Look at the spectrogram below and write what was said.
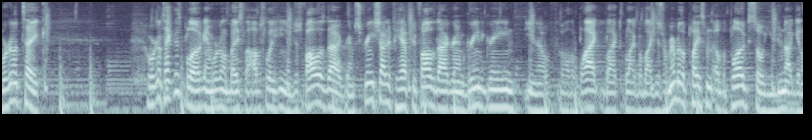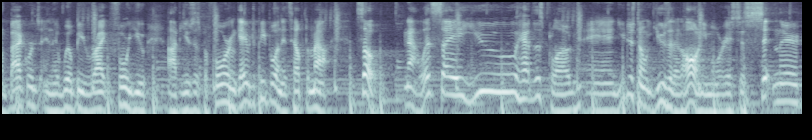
we're going to take we're going to take this plug and we're going to basically obviously you know just follow the diagram. Screenshot if you have to follow the diagram green to green you know follow the black black to black to black just remember the placement of the plug so you do not get them backwards and it will be right for you. I've used this before and gave it to people and it's helped them out. So now let's say you have this plug and you just don't use it at all anymore. It's just sitting there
